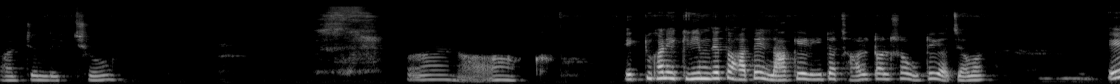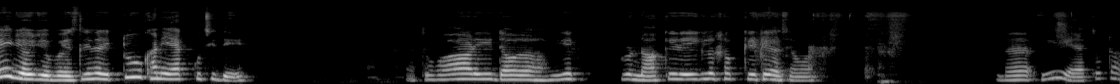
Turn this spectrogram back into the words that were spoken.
আটজন দেখছ? নাক। একটুখানি ক্রিম দে তো হাতে, নাকের এটা ছাল টাল সব উঠে গেছে আমার। এই যে, ওই যে ভেসলিনের একটুখানি এক কুচি দে। এতবার এই ইয়ে পুরো নাকের এইগুলো সব কেটে গেছে আমার। এই এতটা?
